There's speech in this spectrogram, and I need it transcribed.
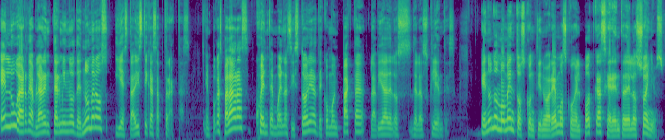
en lugar de hablar en términos de números y estadísticas abstractas. En pocas palabras, cuenten buenas historias de cómo impacta la vida de los, de los clientes. En unos momentos continuaremos con el podcast Gerente de los Sueños.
